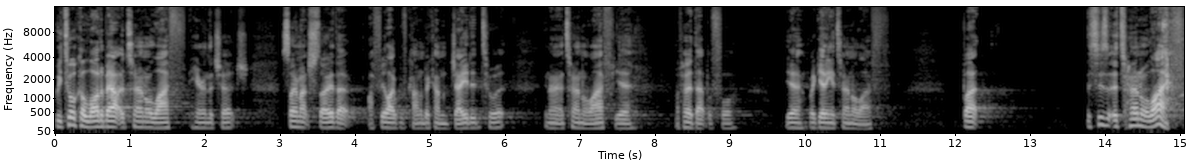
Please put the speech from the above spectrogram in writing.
We talk a lot about eternal life here in the church, so much so that I feel like we've kind of become jaded to it. You know, eternal life, yeah, I've heard that before. Yeah, we're getting eternal life. But this is eternal life.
